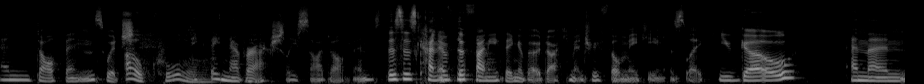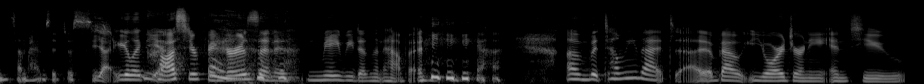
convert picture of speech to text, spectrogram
and dolphins, which oh cool. I think they never actually saw dolphins. This is kind of the funny thing about documentary filmmaking is like you go and then sometimes it just yeah you like yeah. cross your fingers and it maybe doesn't happen yeah um, but tell me that uh, about your journey into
